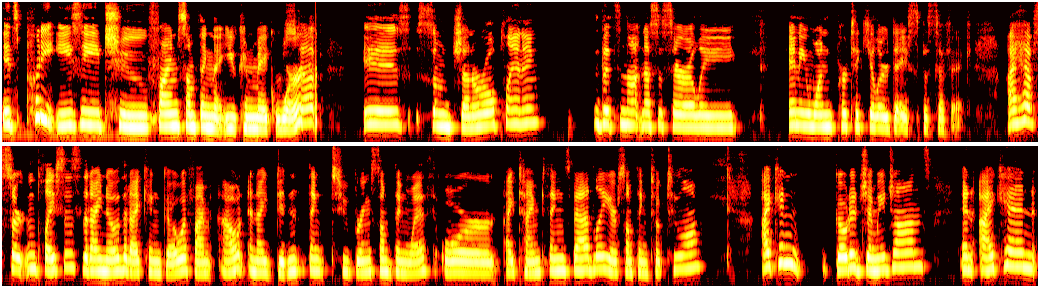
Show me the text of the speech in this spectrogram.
it's pretty easy to find something that you can make work. Step is some general planning that's not necessarily any one particular day specific. I have certain places that I know that I can go if I'm out and I didn't think to bring something with or I timed things badly or something took too long. I can go to Jimmy John's and I can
